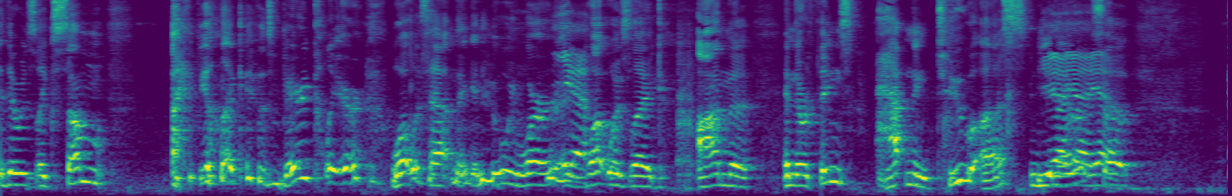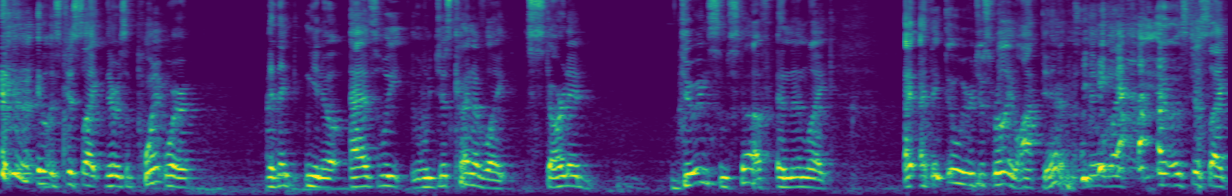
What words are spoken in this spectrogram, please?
there was like some. I feel like it was very clear what was happening and who we were Yeah. and what was like on the and there were things happening to us. Yeah, know? yeah, yeah. So it was just like there was a point where I think you know as we we just kind of like started doing some stuff and then like I, I think that we were just really locked in. I mean, like it was just like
